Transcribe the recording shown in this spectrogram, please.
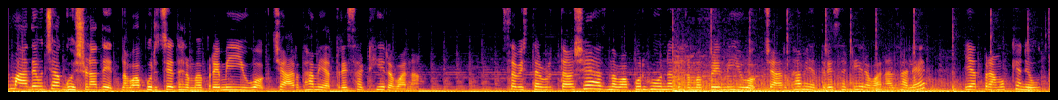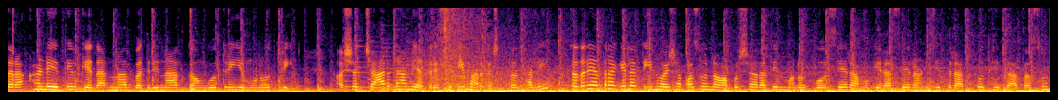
महादेवच्या घोषणा देत नवापूरचे धर्मप्रेमी युवक चारधाम यात्रेसाठी रवाना. सविस्तर वृत्त असे आज नवापूरहून धर्मप्रेमी युवक चारधाम यात्रेसाठी रवाना झाले. आहेत यात प्रामुख्याने उत्तराखंड येथील केदारनाथ बद्रीनाथ गंगोत्री यमुनोत्री अशा चार धाम यात्रेसाठी मार्गस्थ झाली. सदर यात्रा गेल्या तीन वर्षापासून नवापूर शहरातील मनोज बोरसे रामू गिरासे रणजित राजपूत हे जात असून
